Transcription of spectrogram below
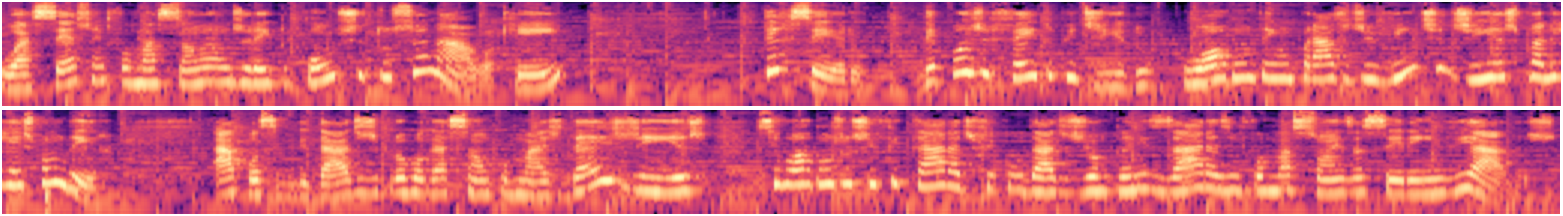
O acesso à informação é um direito constitucional, ok? Terceiro, depois de feito o pedido, o órgão tem um prazo de 20 dias para lhe responder. Há possibilidade de prorrogação por mais 10 dias se o órgão justificar a dificuldade de organizar as informações a serem enviadas.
